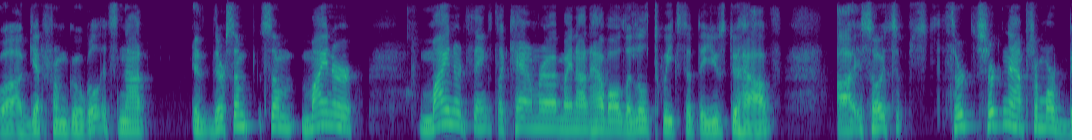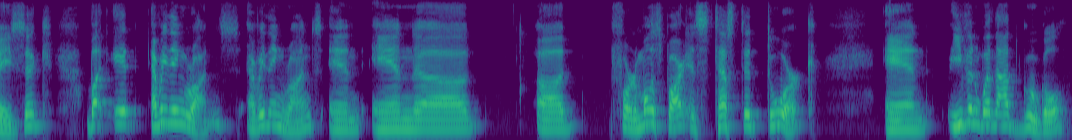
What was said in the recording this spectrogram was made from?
uh, get from Google. It's not. There's some some minor minor things. The camera might not have all the little tweaks that they used to have. Uh, so it's certain apps are more basic, but it everything runs, everything runs, and and uh, uh, for the most part, it's tested to work, and even without Google,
